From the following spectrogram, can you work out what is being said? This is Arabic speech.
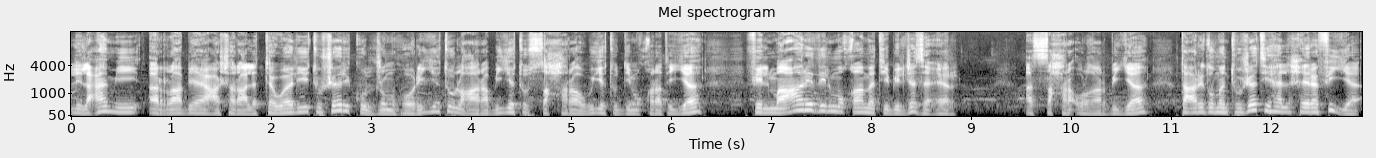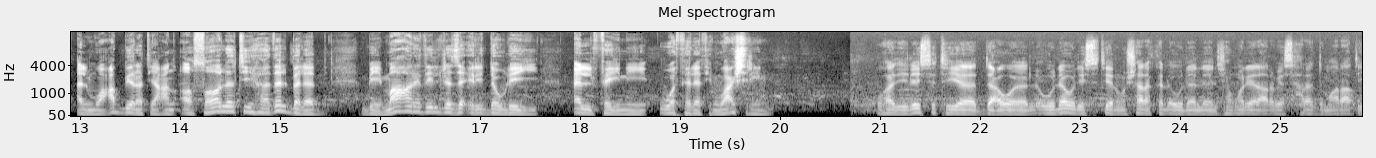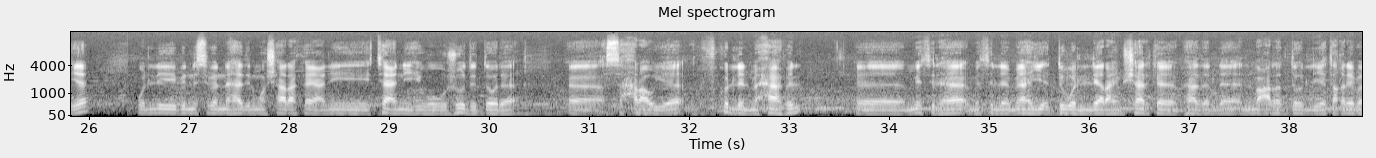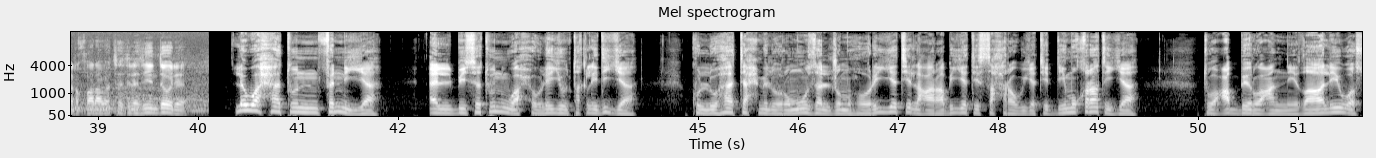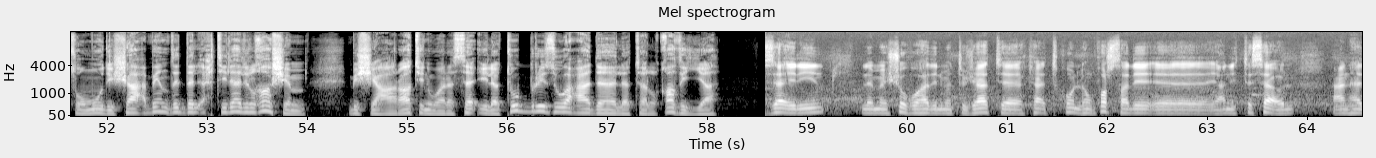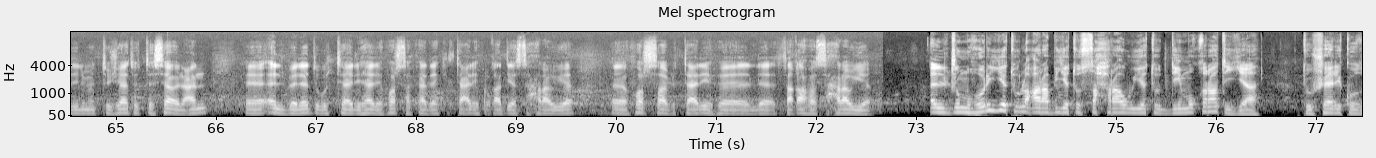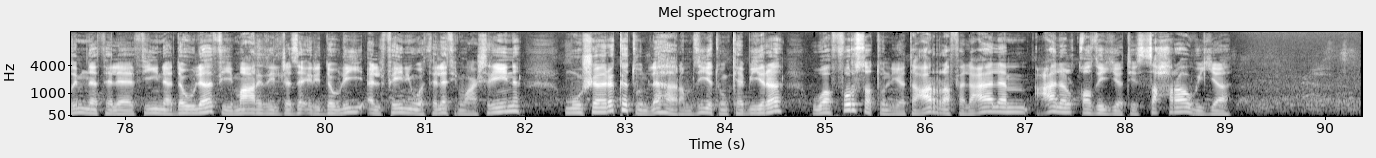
للعام الرابع عشر على التوالي تشارك الجمهورية العربية الصحراوية الديمقراطية في المعارض المقامة بالجزائر. الصحراء الغربية تعرض منتوجاتها الحرفية المعبرة عن أصالة هذا البلد بمعرض الجزائر الدولي 2023 وهذه ليست هي الدعوة الأولى وليست هي المشاركة الأولى للجمهورية العربية الصحراء الديمقراطية. واللي بالنسبة لنا هذه المشاركة يعني تعني هو وجود الدولة آه، الصحراوية في كل المحافل آه، مثلها مثل ما هي الدول اللي راهي مشاركة في هذا المعرض الدولي اللي تقريبا قرابة 30 دولة. لوحات فنية ألبسة وحلي تقليدية كلها تحمل رموز الجمهورية العربية الصحراوية الديمقراطية. تعبر عن نضال وصمود شعب ضد الاحتلال الغاشم بشعارات ورسائل تبرز عدالة القضية. الزائرين لما يشوفوا هذه المنتوجات تكون لهم فرصة يعني التساؤل عن هذه المنتوجات والتساؤل عن البلد وبالتالي هذه فرصة كذلك لتعريف القضية الصحراوية فرصة بالتعريف الثقافة الصحراوية. الجمهورية العربية الصحراوية الديمقراطية تشارك ضمن 30 دولة في معرض الجزائر الدولي 2023 مشاركة لها رمزية كبيرة وفرصة ليتعرف العالم على القضية الصحراوية.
